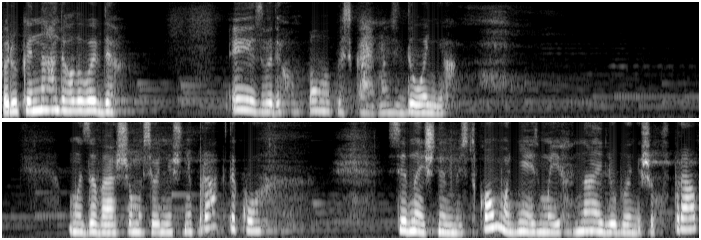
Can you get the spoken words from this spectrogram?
Руки над головою вдих. І з видихом опускаємось до ніг. Ми завершимо сьогоднішню практику сідничним містком, однією з моїх найлюбленіших вправ.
